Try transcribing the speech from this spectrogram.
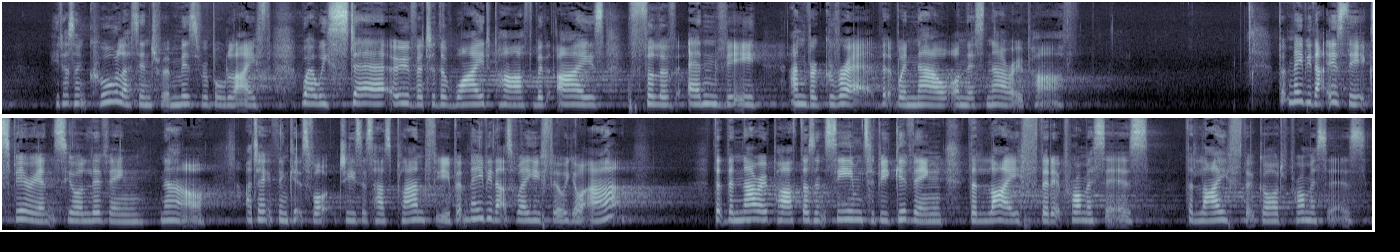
He doesn't call us into a miserable life where we stare over to the wide path with eyes full of envy and regret that we're now on this narrow path. But maybe that is the experience you're living now. I don't think it's what Jesus has planned for you, but maybe that's where you feel you're at. That the narrow path doesn't seem to be giving the life that it promises, the life that God promises.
